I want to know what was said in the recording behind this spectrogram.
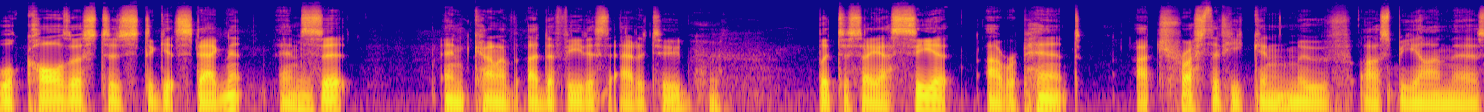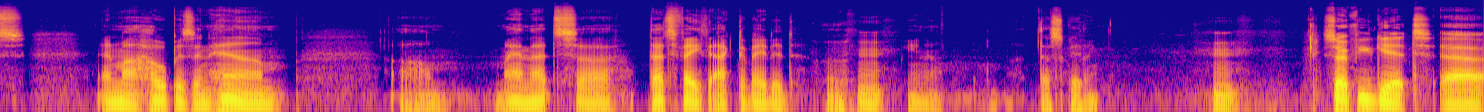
will cause us to to get stagnant and sit in kind of a defeatist attitude. But to say, I see it, I repent, I trust that He can move us beyond this, and my hope is in Him. Um, man, that's uh, that's faith activated. You know, that's good. So if you get, uh,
